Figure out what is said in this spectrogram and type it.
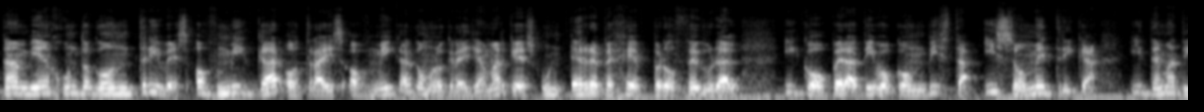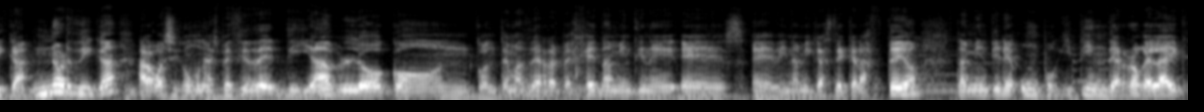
también junto con Tribes of Midgard o Trice of Midgard, como lo queréis llamar, que es un RPG procedural y cooperativo con vista isométrica y temática nórdica, algo así como una especie de Diablo con, con temas de RPG, también tiene eh, dinámicas de crafteo, también tiene un poquitín de roguelike,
